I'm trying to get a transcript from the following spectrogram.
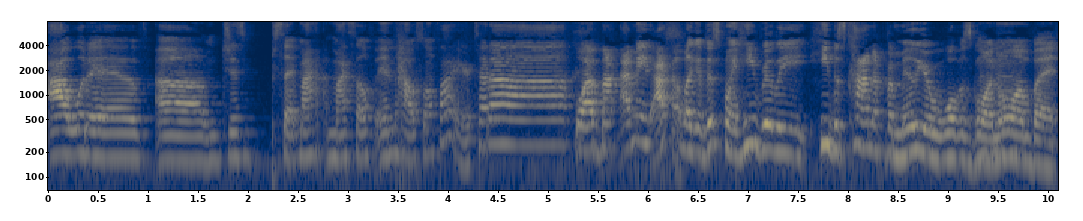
I would have um, just set my myself in the house on fire. Ta da! Well, I, I mean, I felt like at this point he really he was kind of familiar with what was going Mm-hmm. on, but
